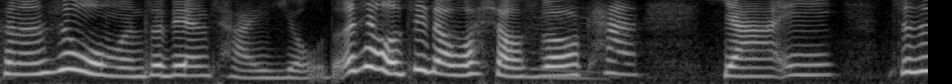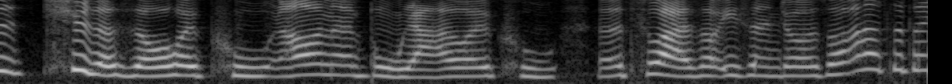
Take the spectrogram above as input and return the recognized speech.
可能是我们这边才有的。而且我记得我小时候嗯看牙医，就是去的时候会哭，然后呢补牙都会哭，然后出来的时候医生就会说啊，这边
